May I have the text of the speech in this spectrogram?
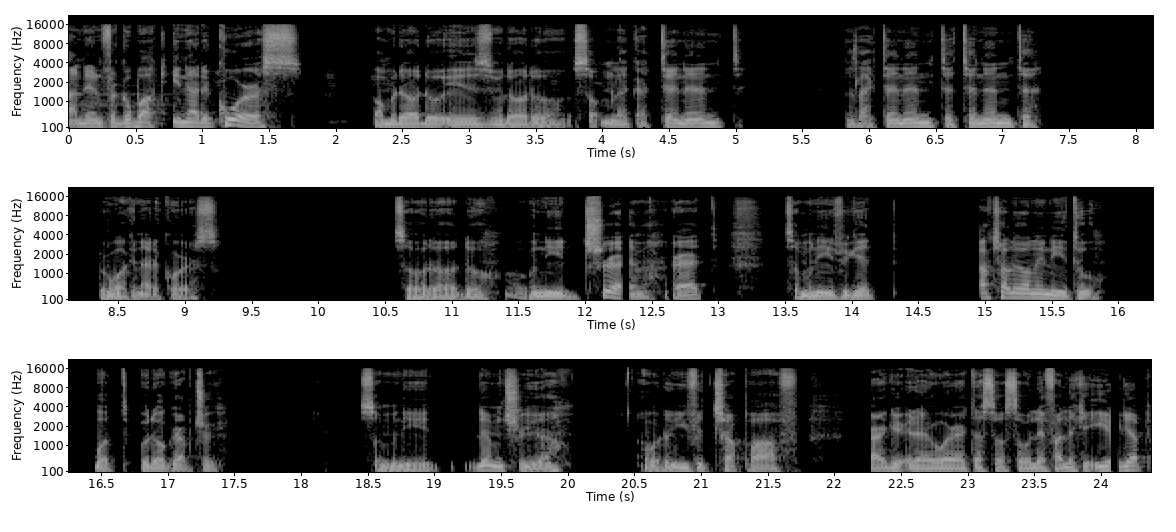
And then if I go back in at the chorus, what gonna do is we do something like a tenant. It's like tenant to tenant. We're working at the chorus. So I'll do, we need three, right? So we need to get, actually only need two, but we don't grab three. So we need them three, yeah? I would if you chop off or get rid of it so so we left a little ear gap.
